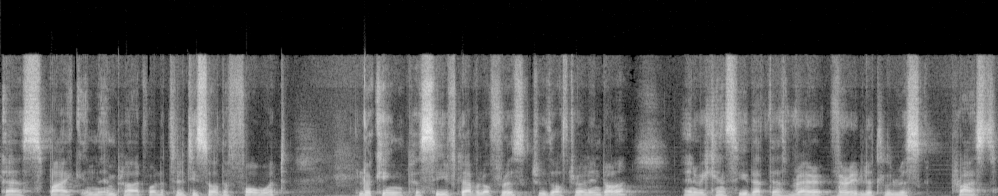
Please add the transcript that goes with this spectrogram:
a spike in the implied volatility, so the forward looking perceived level of risk to the Australian dollar. And we can see that there's very, very little risk priced.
